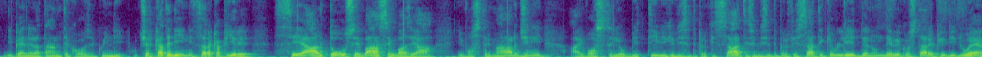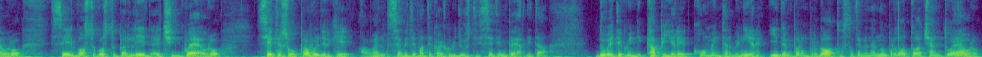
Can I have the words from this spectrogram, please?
dipende da tante cose. Quindi cercate di iniziare a capire se è alto o se è basso in base ai vostri margini, ai vostri obiettivi che vi siete prefissati. Se vi siete prefissati che un lead non deve costare più di 2 euro, se il vostro costo per lead è 5 euro, siete sopra, vuol dire che se avete fatto i calcoli giusti siete in perdita dovete quindi capire come intervenire. Idem per un prodotto, state vendendo un prodotto a 100 euro,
